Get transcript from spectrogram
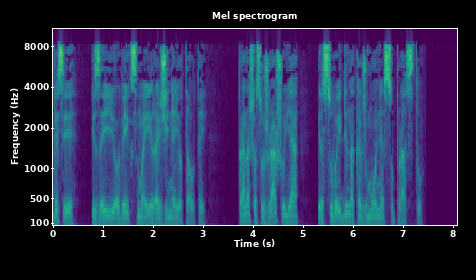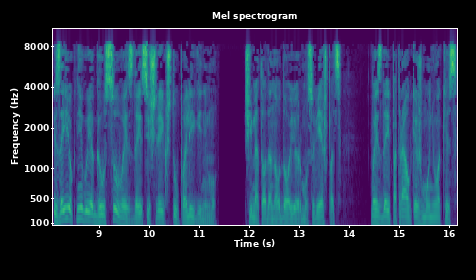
Visi Izaijo veiksmai yra žinia jo tautai. Pranašas užrašo ją ir suvaidina, kad žmonės suprastų. Izaijo knygoje gausų vaizdais išreikštų palyginimų. Šį metodą naudojo ir mūsų viešpats. Vaizdai patraukia žmonių akis.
